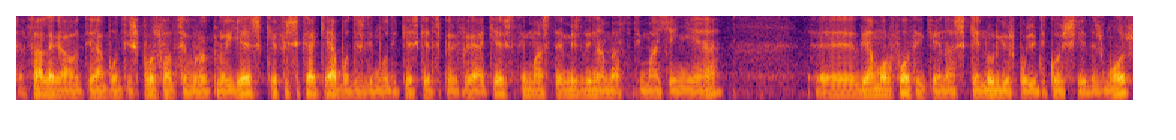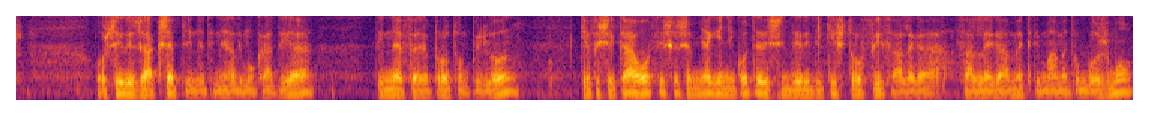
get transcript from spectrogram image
Ε, Θα έλεγα ότι από τις πρόσφατες ευρωεκλογές και φυσικά και από τις δημοτικές και τις περιφερειακές, θυμάστε εμείς δίναμε αυτή τη μάχη ενιαία, ε, διαμορφώθηκε ένας καινούριος πολιτικός συσχετισμός. Ο ΣΥΡΙΖΑ ξέπλυνε τη Νέα Δημοκρατία, την έφερε πρώτον πυλών και φυσικά όθησε σε μια γενικότερη συντηρητική στροφή θα, έλεγα, θα λέγαμε, εκτιμάμε τον κόσμο,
